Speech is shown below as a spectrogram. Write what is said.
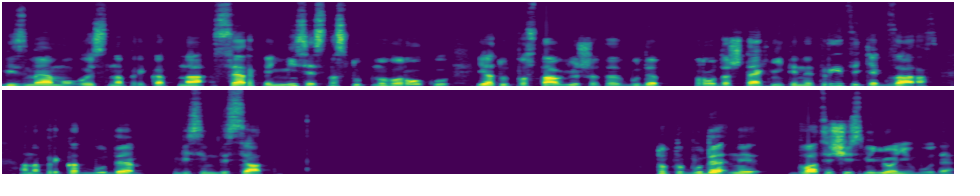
візьмемо ось, наприклад, на серпень місяць наступного року. Я тут поставлю, що це буде продаж техніки не 30, як зараз, а, наприклад, буде 80. Тобто буде не 26 мільйонів буде.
